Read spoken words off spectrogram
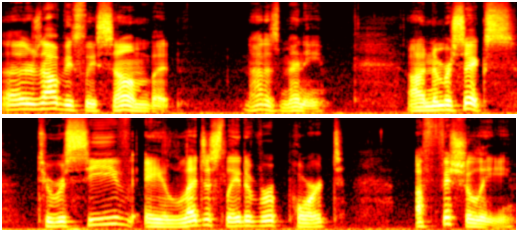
Uh, there's obviously some, but not as many. Uh, number six, to receive a legislative report officially.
